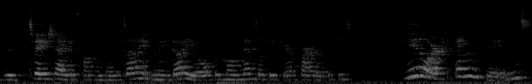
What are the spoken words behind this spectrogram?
de twee zijden van de medaille, medaille. Op het moment dat ik ervaar dat ik iets heel erg eng vind,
